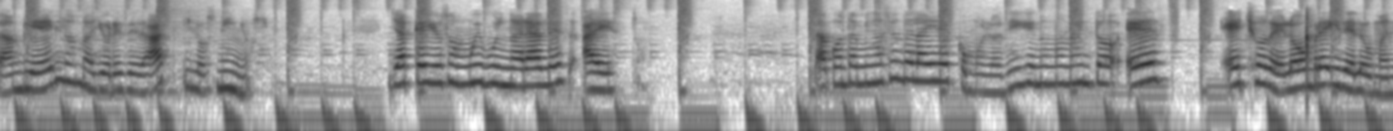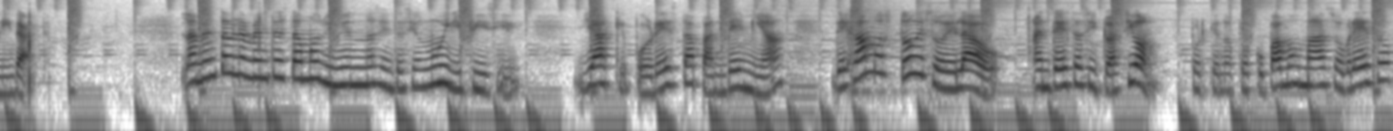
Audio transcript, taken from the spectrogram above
también los mayores de edad y los niños, ya que ellos son muy vulnerables a esto. La contaminación del aire, como lo dije en un momento, es hecho del hombre y de la humanidad. Lamentablemente estamos viviendo una situación muy difícil, ya que por esta pandemia dejamos todo eso de lado ante esta situación, porque nos preocupamos más sobre eso,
